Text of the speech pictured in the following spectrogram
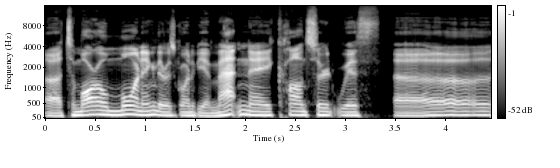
Uh, tomorrow morning, there is going to be a matinee concert with uh,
